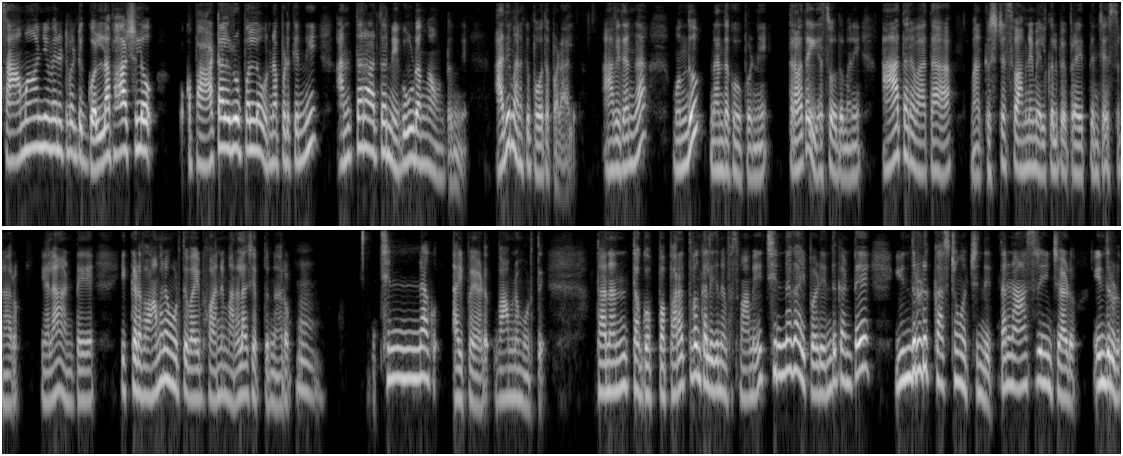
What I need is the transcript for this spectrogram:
సామాన్యమైనటువంటి గొల్ల భాషలో ఒక పాటల రూపంలో ఉన్నప్పటికీ అంతరార్థం నిగూఢంగా ఉంటుంది. అది మనకి బోధపడాలి. ఆ విధంగా ముందు నందగోపుణ్ణి తర్వాత యశోదమని ఆ తర్వాత మన కృష్ణస్వామిని మేల్కొల్పే ప్రయత్నం చేస్తున్నారు. ఎలా అంటే ఇక్కడ వామనమూర్తి వైభవాన్ని మరలా చెప్తున్నారు. ఉమ్, చిన్నగా అయిపోయాడు వామనమూర్తి. తనంత గొప్ప పరత్వం కలిగిన స్వామి చిన్నగా అయిపోయాడు. ఎందుకంటే ఇంద్రుడికి కష్టం వచ్చింది. తనని ఆశ్రయించాడు ఇంద్రుడు.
